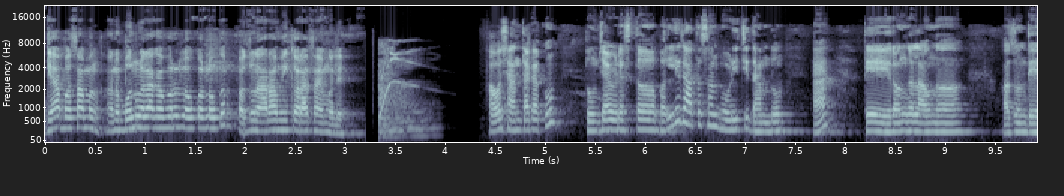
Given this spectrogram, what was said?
घ्या बसा मग. आणि बनवू लागा बरं लवकर लवकर. अजून आरामही करायचा आहे मला. हो शांता काकू तुमच्या वेळेस तर भल्ली जात असेल होळीची धामधूम. हा? ते रंग लावणं अजून ते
